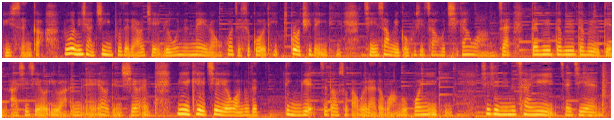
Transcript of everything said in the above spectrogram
与审稿。如果你想进一步的了解原文的内容，或者是过题过去的议题，请上美国呼吸照护期刊网站 www 点 r c j o u r n a l 点 c o m。你也可以借由网络的订阅，自动收到未来的网络播音议题。谢谢您的参与，再见。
